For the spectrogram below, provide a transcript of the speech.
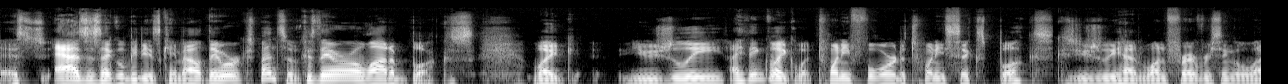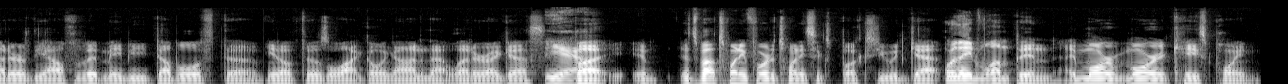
as, as encyclopedias came out, they were expensive because there were a lot of books. Like usually i think like what 24 to 26 books because usually had one for every single letter of the alphabet maybe double if the you know if there was a lot going on in that letter i guess Yeah. but it, it's about 24 to 26 books you would get or they'd lump in a more more case point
